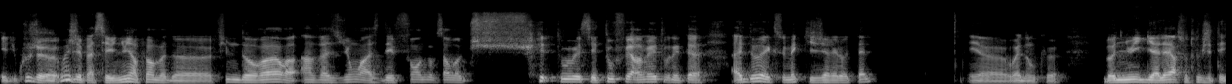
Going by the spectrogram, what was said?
Et du coup, je, ouais, j'ai passé une nuit un peu en mode euh, film d'horreur, invasion, à se défendre comme ça, en mode et tout, et c'est tout fermé. Tout, on était à deux avec ce mec qui gérait l'hôtel. Et euh, ouais, donc euh, bonne nuit, galère. Surtout que j'étais,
